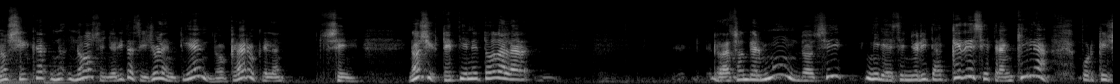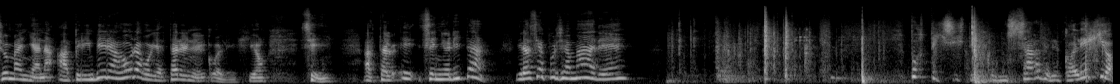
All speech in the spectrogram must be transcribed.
No, sí, no, no, señorita, sí, yo la entiendo, claro que la... Sí. No, si usted tiene toda la razón del mundo, sí. Mire, señorita, quédese tranquila, porque yo mañana a primera hora voy a estar en el colegio. Sí. Hasta... eh, señorita, gracias por llamar, ¿eh? ¿Vos te hiciste expulsar del colegio?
